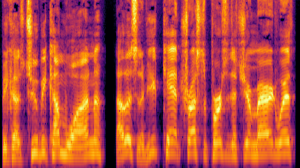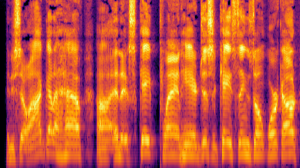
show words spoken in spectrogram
because two become one. Now, listen, if you can't trust the person that you're married with and you say, well, I got to have uh, an escape plan here just in case things don't work out,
